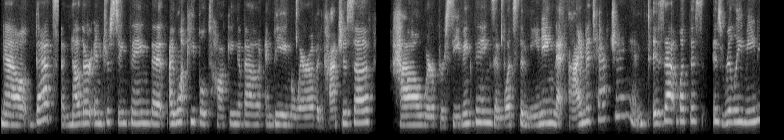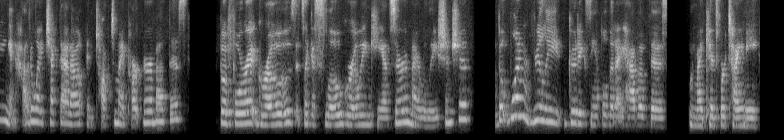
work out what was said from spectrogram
Now, that's another interesting thing that I want people talking about and being aware of and conscious of how we're perceiving things and what's the meaning that I'm attaching. And is that what this is really meaning? And how do I check that out and talk to my partner about this before it grows? It's like a slow growing cancer in my relationship. But one really good example that I have of this when my kids were tiny,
